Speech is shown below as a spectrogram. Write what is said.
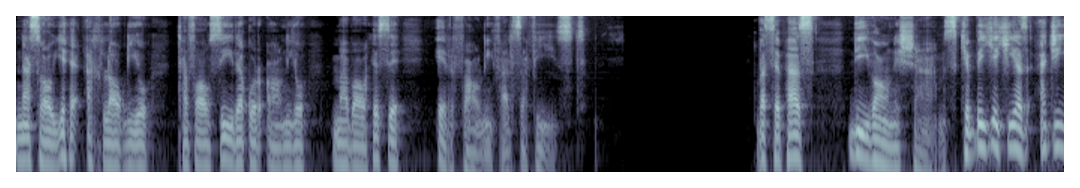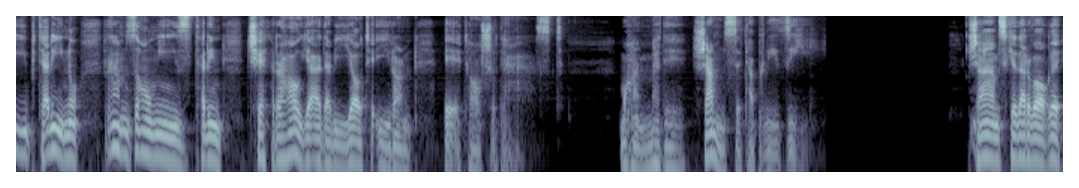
نصایح اخلاقی و تفاسیر قرآنی و مباحث عرفانی فلسفی است. و سپس دیوان شمس که به یکی از عجیب ترین و رمزآمیز ترین چهره های ادبیات ایران اعطا شده است. محمد شمس تبریزی. شمس که در واقع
